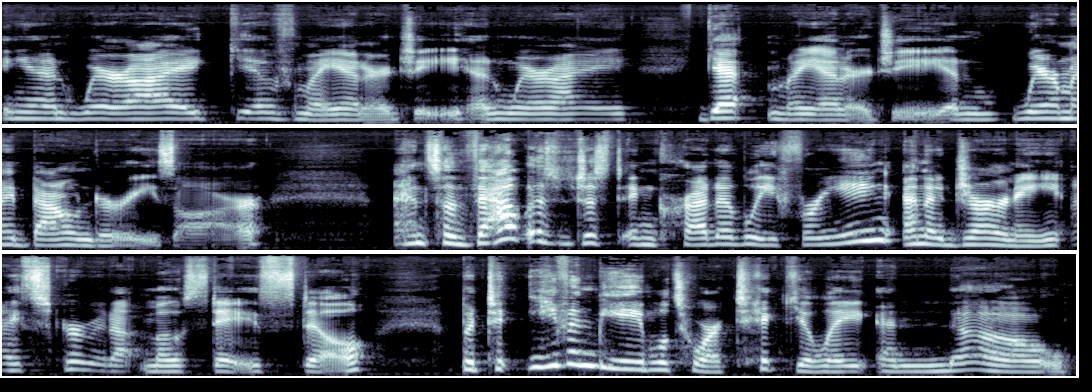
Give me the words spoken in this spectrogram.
and where I give my energy and where I get my energy and where my boundaries are. And so that was just incredibly freeing and a journey. I screw it up most days still. But to even be able to articulate and know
